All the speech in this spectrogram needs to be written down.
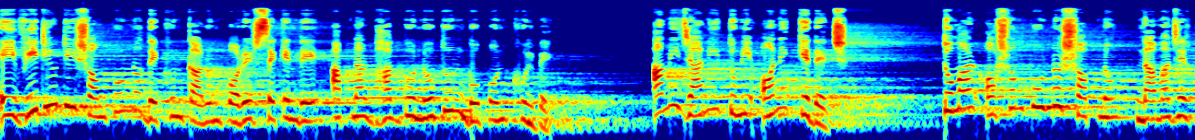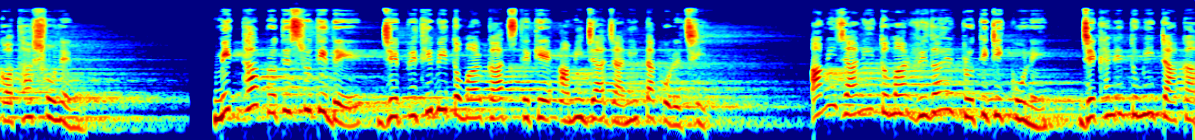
এই ভিডিওটি সম্পূর্ণ দেখুন কারণ পরের সেকেন্ডে আপনার ভাগ্য নতুন গোপন খুলবে। আমি জানি তুমি অনেক কেঁদেছ তোমার অসম্পূর্ণ স্বপ্ন নামাজের কথা শোনেন। মিথ্যা প্রতিশ্রুতি দে যে পৃথিবী তোমার কাছ থেকে আমি যা জানি তা করেছি। আমি জানি তোমার হৃদয়ের প্রতিটি কোণে, যেখানে তুমি টাকা,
